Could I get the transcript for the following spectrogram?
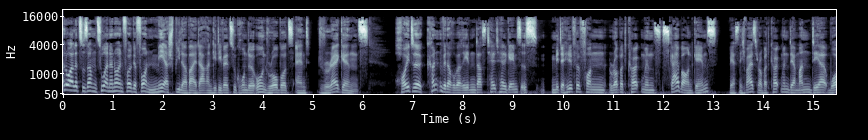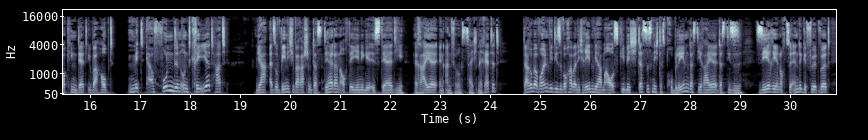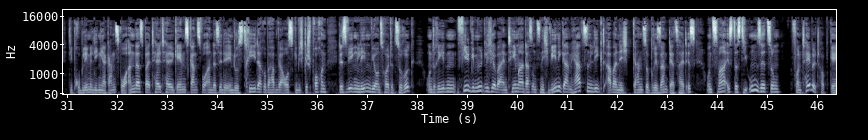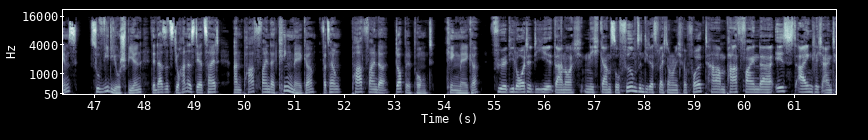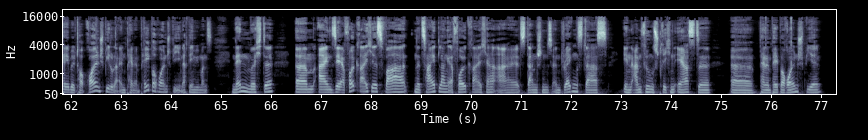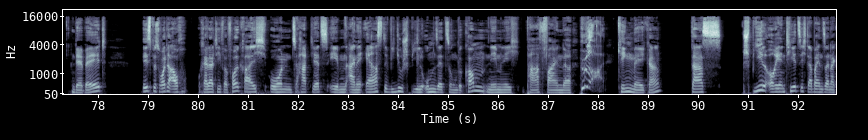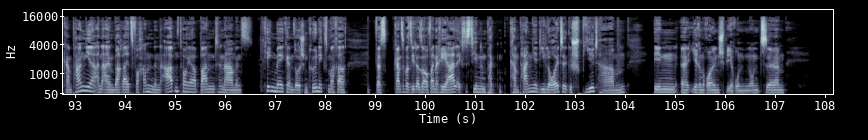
Hallo alle zusammen zu einer neuen Folge von Mehr Spieler bei Daran geht die Welt zugrunde und Robots and Dragons. Heute könnten wir darüber reden, dass Telltale Games es mit der Hilfe von Robert Kirkmans Skybound Games, wer es nicht weiß, Robert Kirkman, der Mann, der Walking Dead überhaupt mit erfunden und kreiert hat, ja, also wenig überraschend, dass der dann auch derjenige ist, der die Reihe in Anführungszeichen rettet. Darüber wollen wir diese Woche aber nicht reden. Wir haben ausgiebig, das ist nicht das Problem, dass die Reihe, dass diese Serie noch zu Ende geführt wird. Die Probleme liegen ja ganz woanders bei Telltale Games, ganz woanders in der Industrie. Darüber haben wir ausgiebig gesprochen. Deswegen lehnen wir uns heute zurück und reden viel gemütlicher über ein Thema, das uns nicht weniger am Herzen liegt, aber nicht ganz so brisant derzeit ist. Und zwar ist das die Umsetzung von Tabletop Games zu Videospielen, denn da sitzt Johannes derzeit an Pathfinder Kingmaker, Verzeihung, Pathfinder Doppelpunkt Kingmaker. Für die Leute, die da noch nicht ganz so firm sind, die das vielleicht noch nicht verfolgt haben, Pathfinder ist eigentlich ein Tabletop-Rollenspiel oder ein Pen-and-Paper-Rollenspiel, je nachdem, wie man es nennen möchte. Ähm, ein sehr erfolgreiches, war eine Zeit lang erfolgreicher als Dungeons and Dragons, das in Anführungsstrichen erste äh, Pen-and-Paper-Rollenspiel der Welt. Ist bis heute auch relativ erfolgreich und hat jetzt eben eine erste Videospielumsetzung bekommen, nämlich Pathfinder Kingmaker. Das Spiel orientiert sich dabei in seiner Kampagne an einem bereits vorhandenen Abenteuerband namens Kingmaker im deutschen Königsmacher. Das Ganze basiert also auf einer real existierenden pa Kampagne, die Leute gespielt haben in äh, ihren Rollenspielrunden. Und ähm,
